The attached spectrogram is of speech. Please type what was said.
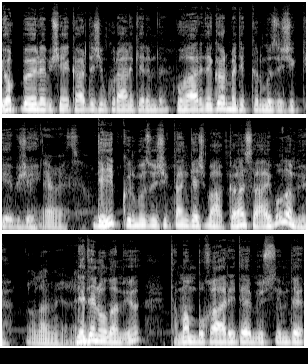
yok böyle bir şey kardeşim Kur'an-ı Kerim'de Buhari'de görmedik kırmızı ışık diye bir şey. Evet. Deyip kırmızı ışıktan geçme hakkına sahip olamıyor. Olamıyor. Evet. Neden olamıyor? Tamam Bukhari'de, Müslim'de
